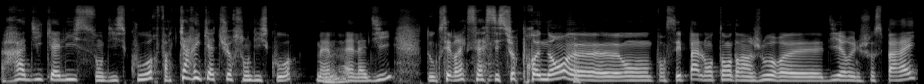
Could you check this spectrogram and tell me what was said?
radicalise son discours, enfin caricature son discours, même, mhm. elle a dit. Donc c'est vrai que c'est assez surprenant. Euh, on ne pensait pas l'entendre un jour dire une chose pareille.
